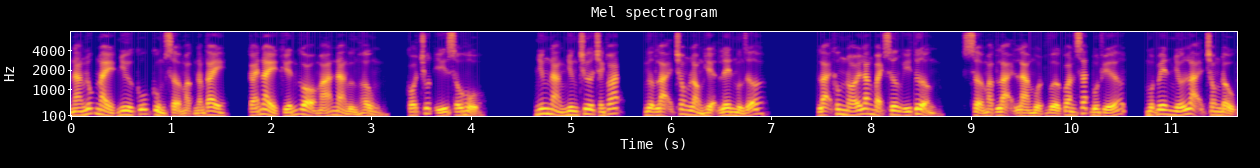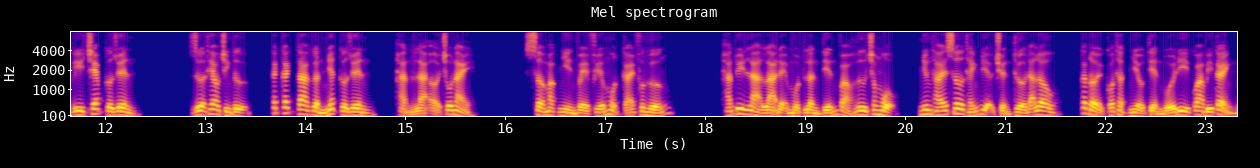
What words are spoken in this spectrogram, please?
Nàng lúc này như cũ cùng sở mặc nắm tay, cái này khiến gò má nàng ửng hồng, có chút ý xấu hổ nhưng nàng nhưng chưa tránh thoát, ngược lại trong lòng hiện lên mừng rỡ. Lại không nói lăng bạch sương ý tưởng, sở mặc lại là một vừa quan sát bốn phía, một bên nhớ lại trong đầu ghi chép cơ duyên. Dựa theo trình tự, cách cách ta gần nhất cơ duyên, hẳn là ở chỗ này. Sở mặc nhìn về phía một cái phương hướng. Hắn tuy là là đệ một lần tiến vào hư trong mộ, nhưng thái sơ thánh địa chuyển thừa đã lâu, các đời có thật nhiều tiền bối đi qua bí cảnh,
